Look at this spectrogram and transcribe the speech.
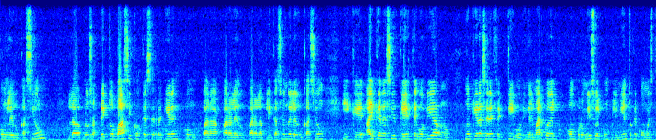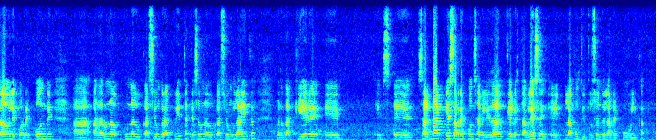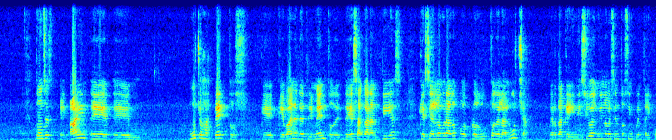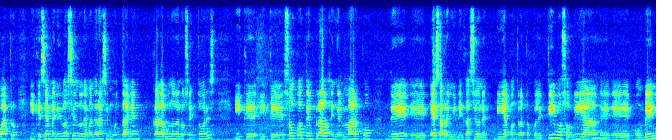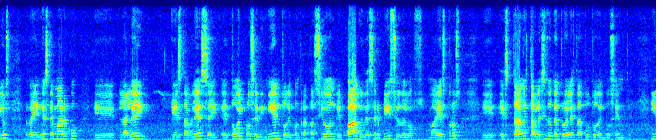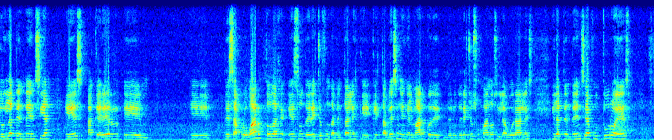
con la educación, los aspectos básicos que se requieren para, para, la, para la aplicación de la educación y que hay que decir que este gobierno no quiere ser efectivo en el marco del compromiso, el cumplimiento que como Estado le corresponde a, dar una, educación gratuita, que sea una educación laica, ¿verdad? Quiere eh, eh, salvar esa responsabilidad que lo establece eh, la Constitución de la República. Entonces, eh, hay muchos aspectos que, van en detrimento de, esas garantías que se han logrado por producto de la lucha ¿verdad? que inició en 1954 y que se han venido haciendo de manera simultánea en cada uno de los sectores y que, y que son contemplados en el marco de eh, esas reivindicaciones vía contratos colectivos o vía eh, eh, convenios. Y en este marco, la ley que establece todo el procedimiento de contratación, de pago y de servicio de los maestros están establecidos dentro del estatuto del docente. Y hoy la tendencia es a querer desaprobar todos esos derechos fundamentales que, establecen en el marco de, los derechos humanos y laborales y la tendencia a futuro es,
